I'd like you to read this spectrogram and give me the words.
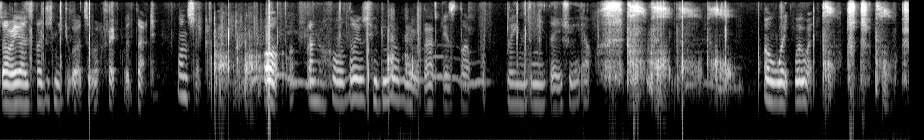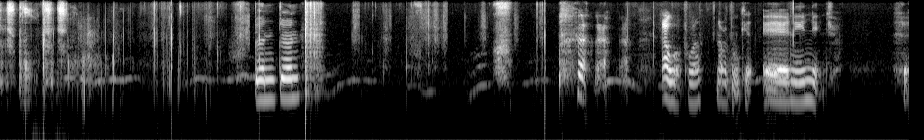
Sorry guys, I just need to add some effect with that. One second. Oh, and for those who do not know, that is the flame thingy they shoot out. Oh, wait, wait, wait. Dun dun. that works well. Now we can kill any ninja.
